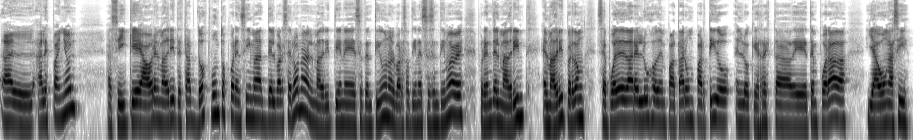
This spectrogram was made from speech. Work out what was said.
al, al español. Así que ahora el Madrid está dos puntos por encima del Barcelona. El Madrid tiene 71, el Barça tiene 69. Por ende, el Madrid, el Madrid, perdón, se puede dar el lujo de empatar un partido en lo que resta de temporada y aún así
